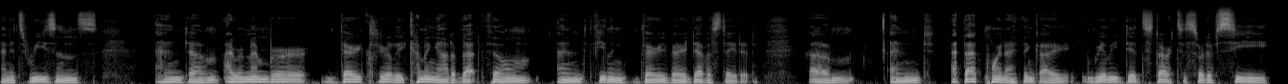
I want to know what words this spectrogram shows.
and its reasons. And um, I remember very clearly coming out of that film and feeling very, very devastated. Um, and at that point, I think I really did start to sort of see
